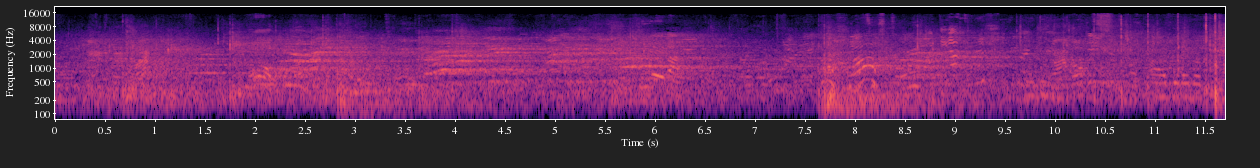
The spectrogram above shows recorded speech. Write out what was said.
We'll be going to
